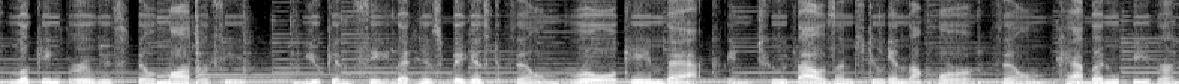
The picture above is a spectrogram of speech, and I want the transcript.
Looking through his filmography, you can see that his biggest film role came back in 2002 in the horror film Cabin Fever.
